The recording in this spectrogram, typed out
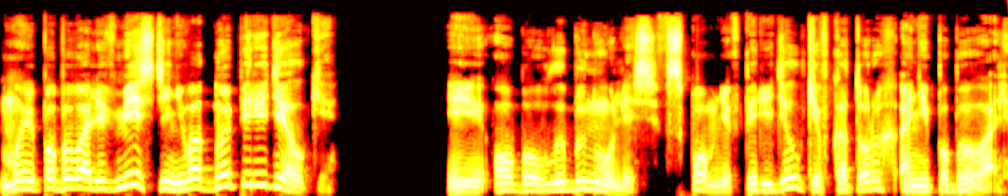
«Мы побывали вместе ни в одной переделке». И оба улыбнулись, вспомнив переделки, в которых они побывали.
